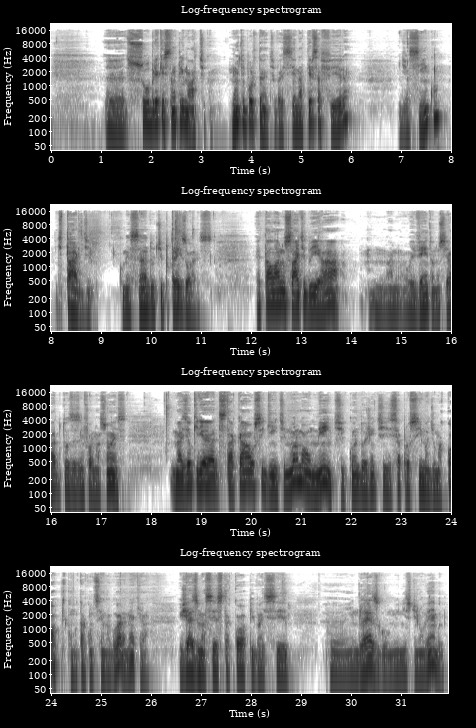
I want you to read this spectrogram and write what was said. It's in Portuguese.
é, sobre a questão climática. Muito importante, vai ser na terça-feira, dia 5, de tarde, começando tipo 3 horas. Está é, lá no site do IEA o evento anunciado, todas as informações, mas eu queria destacar o seguinte: normalmente, quando a gente se aproxima de uma COP, como está acontecendo agora, né, que a 26 COP vai ser em Glasgow no início de novembro,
